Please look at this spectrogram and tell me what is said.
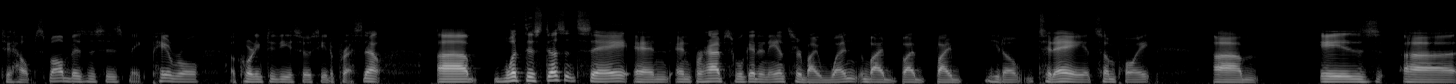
to help small businesses make payroll, according to the Associated Press. Now, uh, what this doesn't say, and and perhaps we'll get an answer by when by by by you know today at some point, um, is uh,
